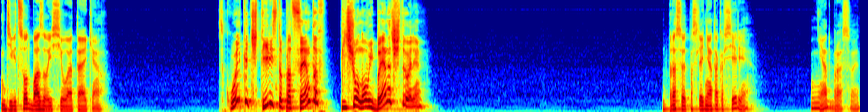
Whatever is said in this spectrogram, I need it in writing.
900 базовой силы атаки. Сколько? 400 процентов? Ты чё, новый Беннет, что ли? Отбрасывает последняя атака в серии? Не отбрасывает.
